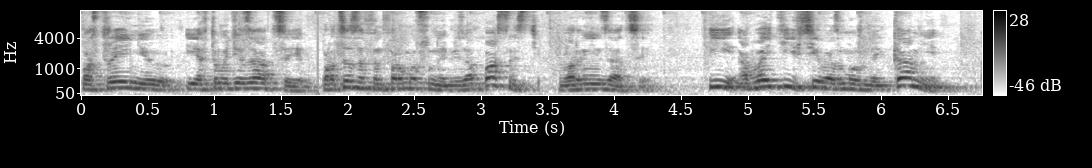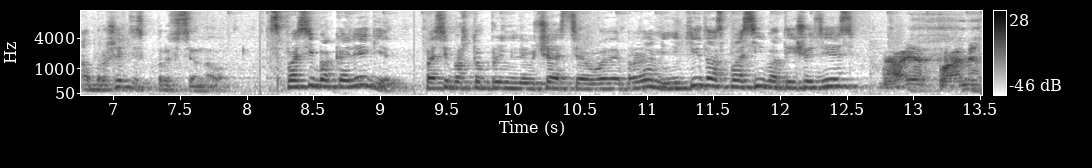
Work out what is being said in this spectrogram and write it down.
построению и автоматизации процессов информационной безопасности в организации и обойти все возможные камни, обращайтесь к профессионалам. Спасибо, коллеги. Спасибо, что приняли участие в этой программе. Никита, спасибо. Ты еще здесь? Да, я с вами.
